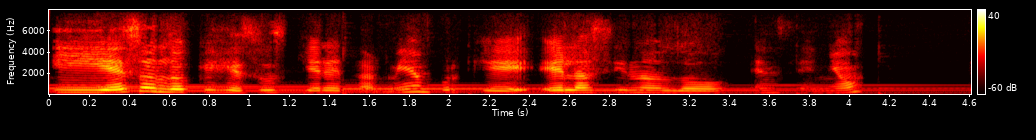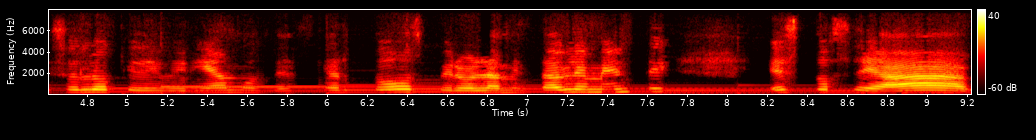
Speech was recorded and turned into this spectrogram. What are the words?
Y eso es lo que Jesús quiere también, porque Él así nos lo enseñó. Eso es lo que deberíamos de hacer todos, pero lamentablemente esto se ha,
